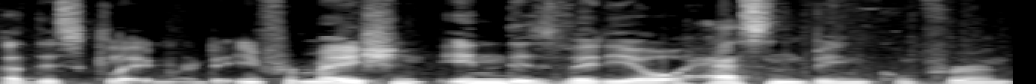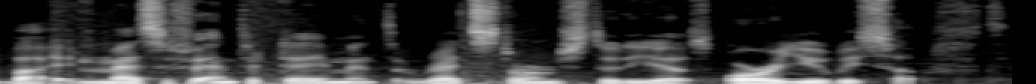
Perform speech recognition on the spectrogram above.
a disclaimer. The information in this video hasn't been confirmed by Massive Entertainment, Red Storm Studios or Ubisoft.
